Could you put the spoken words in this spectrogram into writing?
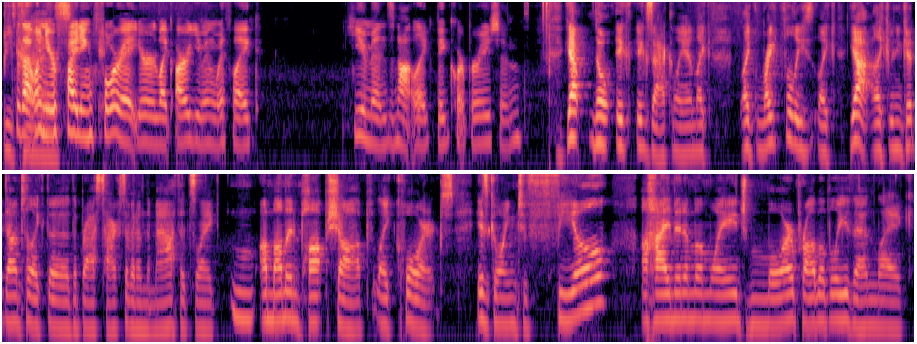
because... So that when you're fighting for it, you're like arguing with like humans, not like big corporations. Yep. No. I- exactly. And like, like rightfully, like yeah, like when you get down to like the the brass tacks of it and the math, it's like a mom and pop shop like Quarks is going to feel a high minimum wage more probably than like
